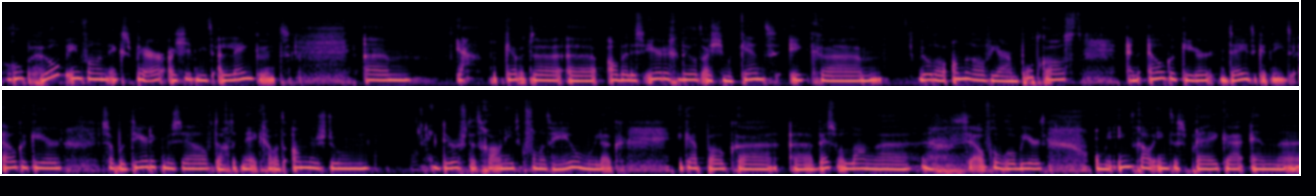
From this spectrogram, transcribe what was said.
Roep hulp in van een expert als je het niet alleen kunt. Um, ja, ik heb het uh, uh, al wel eens eerder gedeeld als je me kent. Ik. Uh, wilde al anderhalf jaar een podcast. En elke keer deed ik het niet. Elke keer saboteerde ik mezelf. Dacht ik, nee, ik ga wat anders doen. Ik durfde het gewoon niet. Ik vond het heel moeilijk. Ik heb ook uh, uh, best wel lang uh, zelf geprobeerd om mijn intro in te spreken. En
